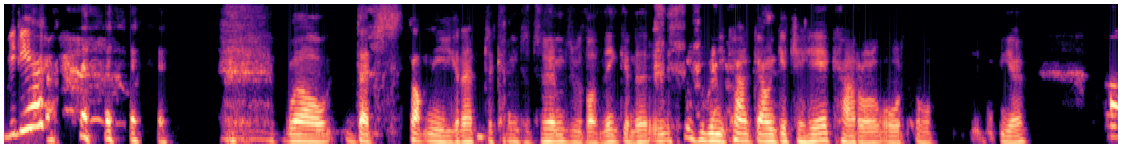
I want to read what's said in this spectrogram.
video. well, that's something you're going to have to come to terms with, I think, and uh, especially when you can't go and get your hair cut or, or, or you know. Uh,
